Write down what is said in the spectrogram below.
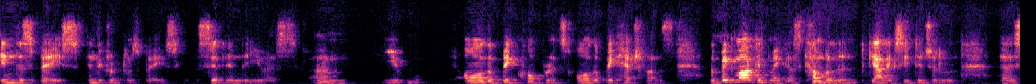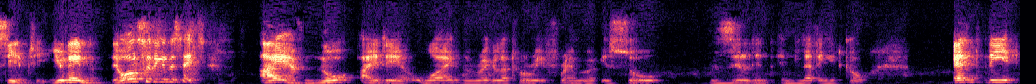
in the space, in the crypto space, sit in the US. Mm. Um, you, all the big corporates, all the big hedge funds, the big market makers, Cumberland, Galaxy Digital, uh, CMT, you name them, they're all sitting in the States. I have no idea why the regulatory framework is so resilient in letting it go and the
